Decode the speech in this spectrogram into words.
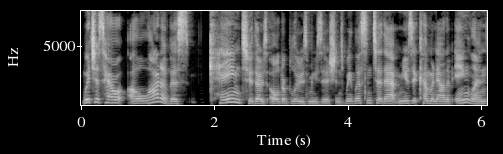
which is how a lot of us came to those older blues musicians. We listened to that music coming out of England,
